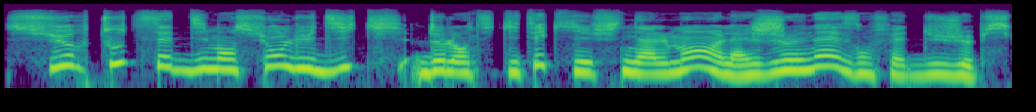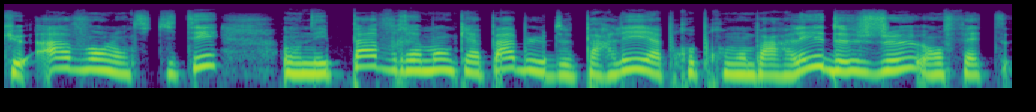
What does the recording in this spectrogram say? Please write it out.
sur toute cette dimension ludique de l'Antiquité qui est finalement la genèse en fait du jeu, puisque avant l'Antiquité, on n'est pas vraiment capable de parler à proprement parler de jeu en fait.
